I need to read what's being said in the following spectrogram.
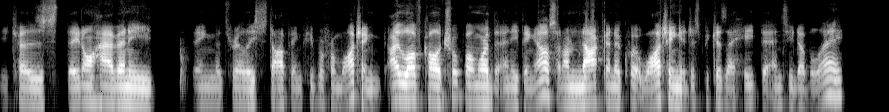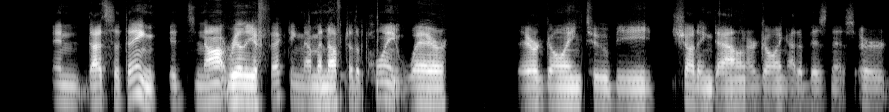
because they don't have anything that's really stopping people from watching. I love college football more than anything else, and I'm not going to quit watching it just because I hate the NCAA. And that's the thing; it's not really affecting them enough to the point where they're going to be shutting down or going out of business, or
